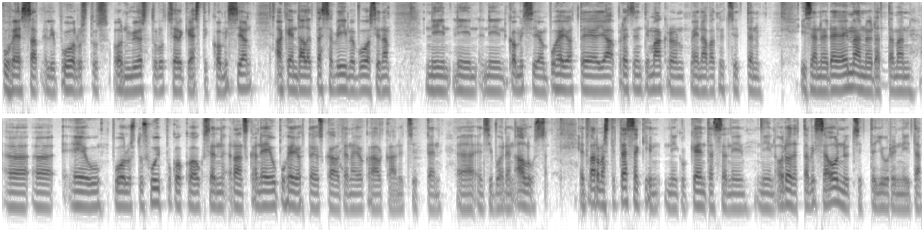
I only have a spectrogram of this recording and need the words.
puheessa, eli puolustus on myös tullut selkeästi komission agendalle tässä viime vuosina, niin, niin, niin komission puheenjohtaja ja presidentti Macron meinaavat nyt sitten – isännöidä ja emännöidä tämän EU-puolustushuippukokouksen Ranskan EU-puheenjohtajuuskautena, joka alkaa nyt sitten ensi vuoden alussa. Et varmasti tässäkin niin kuin kentässä niin, niin odotettavissa on nyt sitten juuri niitä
